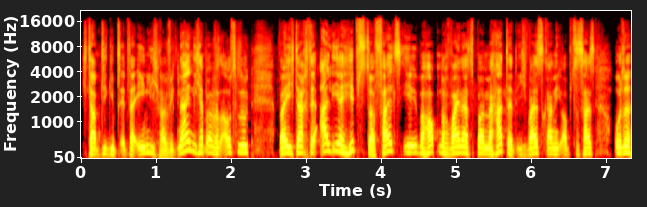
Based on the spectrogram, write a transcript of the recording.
Ich glaube, die gibt es etwa ähnlich häufig. Nein, ich habe mir was ausgesucht, weil ich dachte, all ihr Hipster, falls ihr überhaupt noch Weihnachtsbäume hattet, ich weiß gar nicht, ob das heißt, oder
